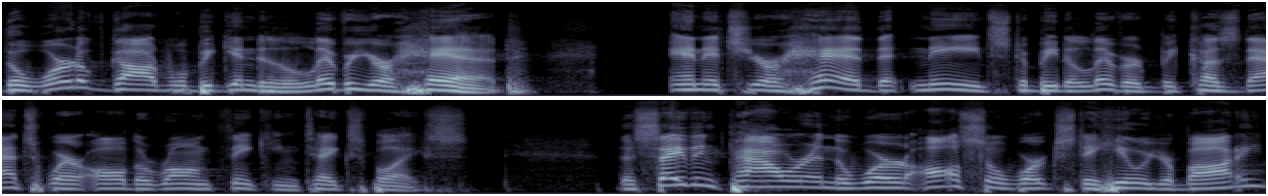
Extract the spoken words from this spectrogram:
the word of God will begin to deliver your head. And it's your head that needs to be delivered because that's where all the wrong thinking takes place. The saving power in the word also works to heal your body,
